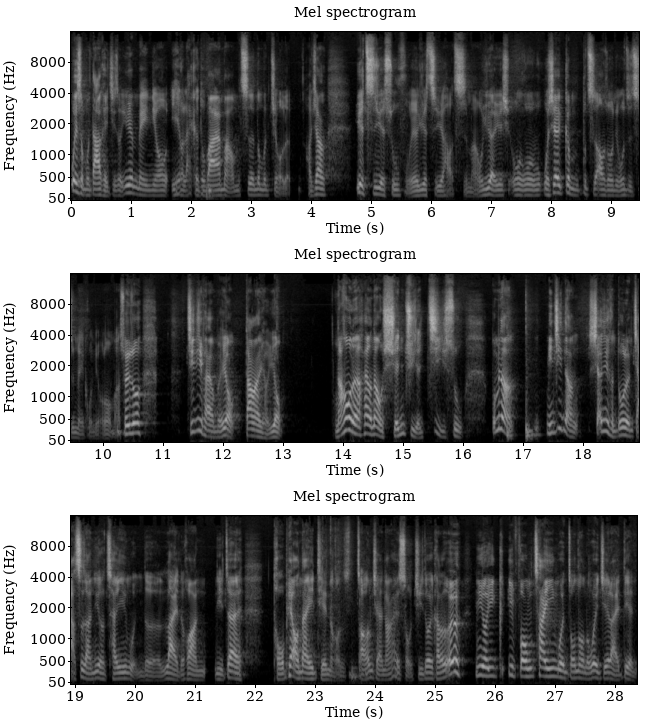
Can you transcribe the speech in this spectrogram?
为什么大家可以接受？因为美牛也有莱克多巴胺嘛，我们吃了那么久了，好像越吃越舒服，也越吃越好吃嘛。我越来越喜，我我我现在根本不吃澳洲牛，我只吃美国牛肉嘛。所以说，经济牌有没有用？当然有用。然后呢，还有那种选举的技术。国民党、民进党，相信很多人，假设啊，你有蔡英文的赖的话，你在投票那一天哦，早上起来拿开手机都会看到，呃，你有一一封蔡英文总统的未接来电，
